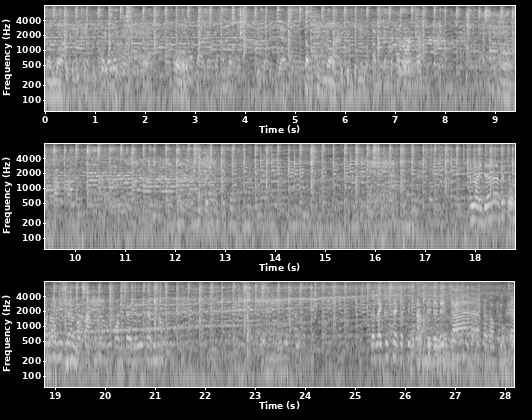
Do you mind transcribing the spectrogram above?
แม่นบอกเป็นตัวนี้เป็นถึงเป็นเดียโอ้กินมาติดแล้ว something นาะไปกินตัวนี้มาตำกันนะครับโอ้ อร่อยเด้อเพื่อนวันทีวีจ้าขอฝากน้องออมใจเด้อจ้าพี่น้องกดไลค์กดแชร์กดติดตามให้เด้อเด้อจ้าขอบคุณจ้า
